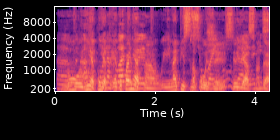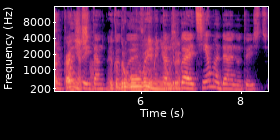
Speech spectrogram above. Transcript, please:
Ну, ах- нет, нет, это понятно, и написано позже, войну, все да, ясно, да, позже, конечно. там, ну, это другого бы, времени Там уже. другая тема, да, ну, то есть...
